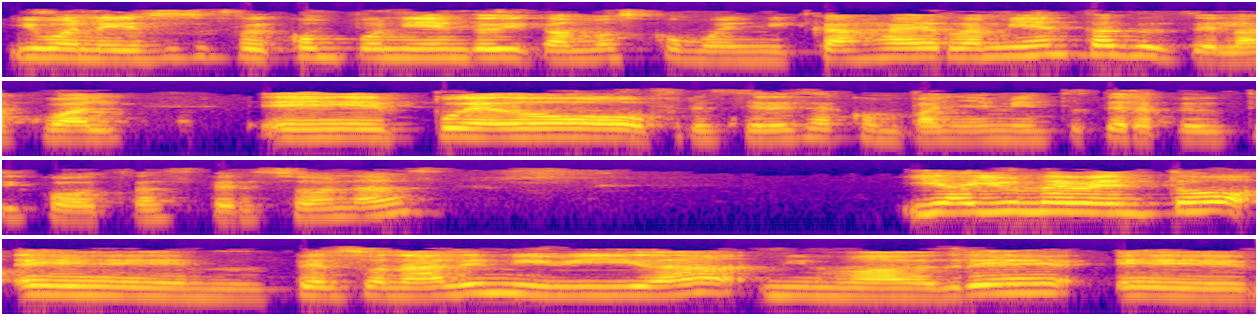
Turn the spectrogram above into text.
y bueno, y eso se fue componiendo, digamos, como en mi caja de herramientas desde la cual eh, puedo ofrecer ese acompañamiento terapéutico a otras personas. Y hay un evento eh, personal en mi vida. Mi madre eh,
